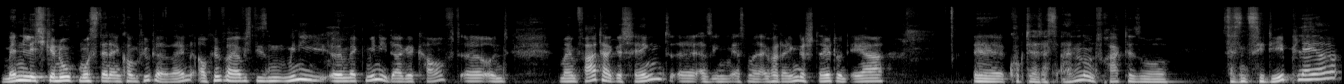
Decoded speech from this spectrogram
männlich genug muss denn ein Computer sein. Auf jeden Fall habe ich diesen Mini, äh, Mac Mini da gekauft äh, und meinem Vater geschenkt, äh, also ihm erstmal einfach dahingestellt und er äh, guckte das an und fragte so, ist das ein CD-Player?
